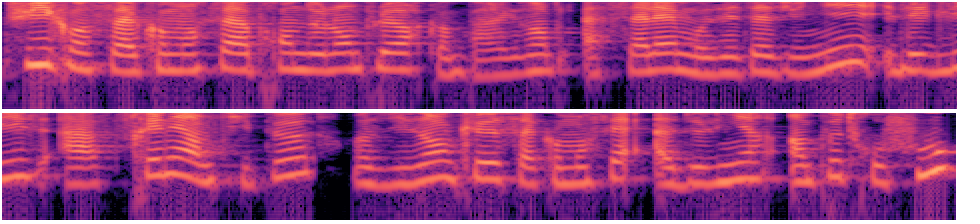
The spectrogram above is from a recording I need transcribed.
puis quand ça a commencé à prendre de l'ampleur, comme par exemple à Salem aux États-Unis, l'Église a freiné un petit peu en se disant que ça commençait à devenir un peu trop fou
